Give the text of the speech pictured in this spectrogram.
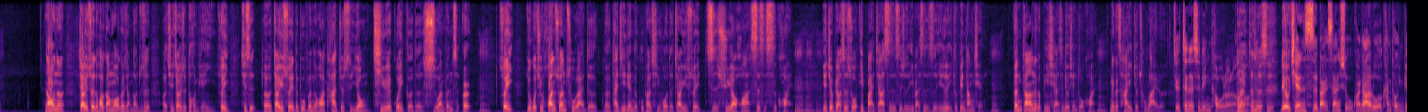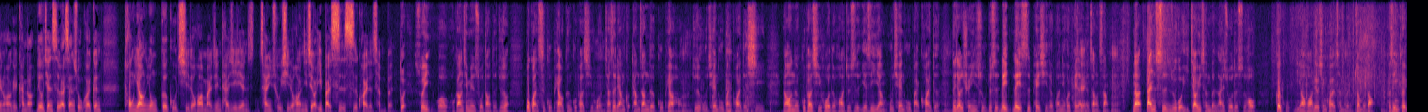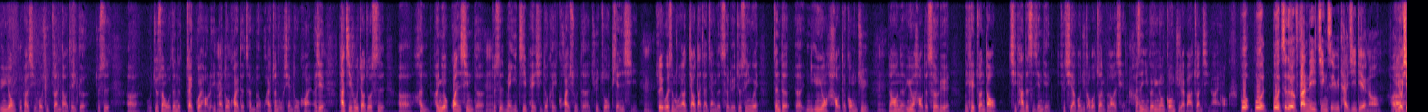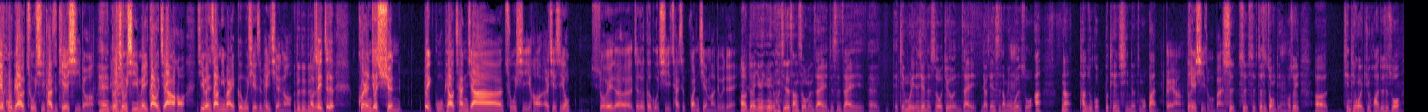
然后呢，交易税的话，刚刚莫华哥讲到，就是呃，其实交易税都很便宜，所以其实呃，交易税的部分的话，它就是用契约规格的十万分之二，嗯，所以如果去换算出来的呃，台积电的股票期货的交易税只需要花四十四块，嗯嗯嗯，也就表示说一百加四十四就是一百四十四，也就是一个便当钱，嗯。跟刚刚那个比起来是六千多块，嗯，那个差异就出来了，就真的是零头了了。对，真的是六千四百三十五块。大家如果看投影片的话，可以看到六千四百三十五块跟同样用个股期的话，买进台积电参与除息的话，你只要一百四十四块的成本。对，所以我我刚刚前面说到的，就是说，不管是股票跟股票期货，假设两两张的股票好了，就是五千五百块的息，然后呢，股票期货的话，就是也是一样五千五百块的，那叫做权益数，就是类类似配息的观念会配在你的账上。嗯，那但是如果以交易成本来说的时候，个股你要花六千块的成本赚不到，可是你可以运用股票期货去赚到这个，就是呃，我就算我真的再贵好了，一百多块的成本，我还赚五千多块，而且它几乎叫做是呃很很有惯性的，就是每一季配息都可以快速的去做填息。嗯，所以为什么我要教大家这样的策略？就是因为真的呃，你运用好的工具，然后呢，运用好的策略，你可以赚到。其他的时间点，就其他工具搞不好赚不到的钱，可是你可以运用工具来把它赚起来。好，不不不过这个范例仅止于台积电哦。哦，有些股票除息它是贴息的哦，对除息没高价哈，基本上你买个股期也是赔钱哦。对对对，所以这个昆人就选对股票参加除息哈，而且是用。所谓的这个个股期才是关键嘛，对不对？哦，对，因为因为我记得上次我们在就是在呃节目连线的时候，就有人在聊天室上面问说、嗯、啊，那他如果不填息呢，怎么办？对啊，贴息怎么办？是是是，这是重点哦。所以呃，请听我一句话，就是说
